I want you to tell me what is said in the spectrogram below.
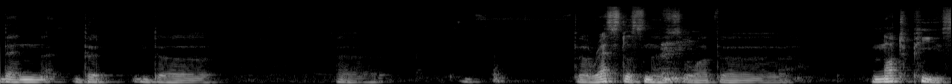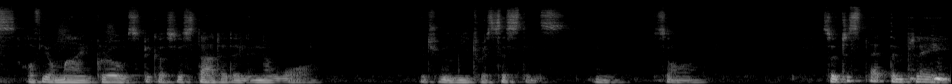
then the the uh, the restlessness or the not peace of your mind grows because you started an inner war, which will meet resistance and so on. So just let them play.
